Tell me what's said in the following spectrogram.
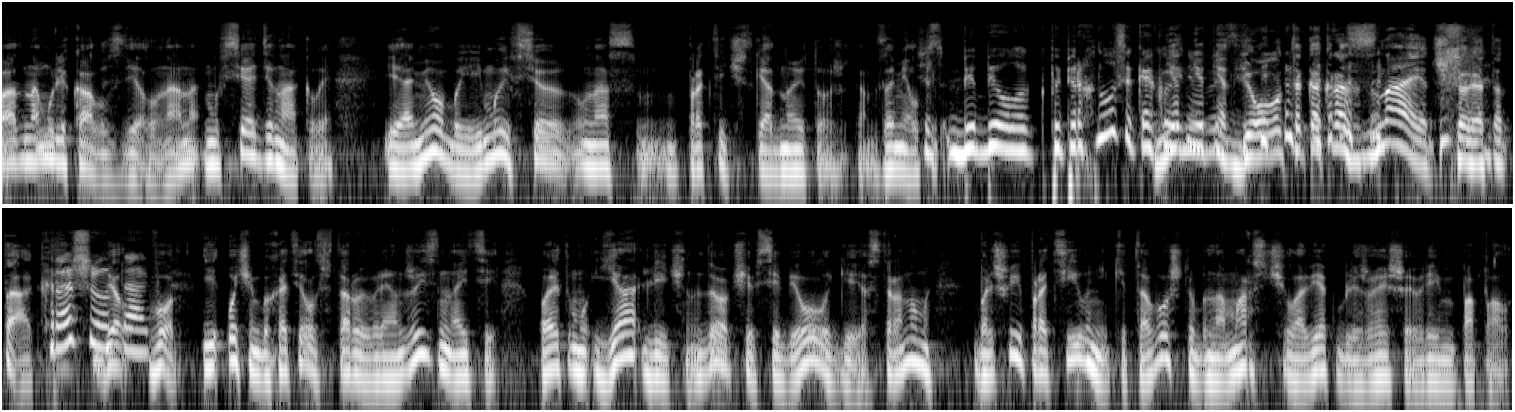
по одному лекалу сделана. Она, мы все одинаковые и амебы, и мы все у нас практически одно и то же. Там, за мелкие... Сейчас би биолог поперхнулся какой-нибудь? Нет, нет, нет, биолог-то как раз знает, что это так. Хорошо, Дел... так. Вот. И очень бы хотелось второй вариант жизни найти. Поэтому я лично, да вообще все биологи и астрономы, большие противники того, чтобы на Марс человек в ближайшее время попал.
